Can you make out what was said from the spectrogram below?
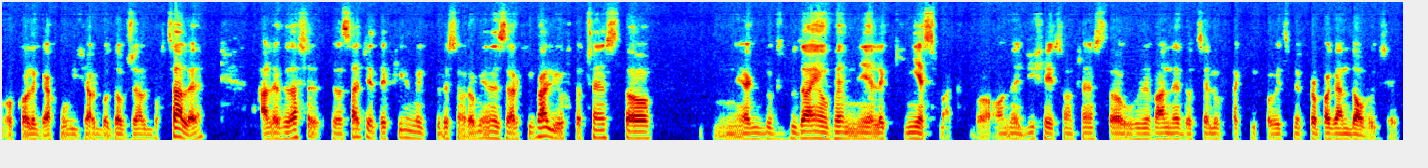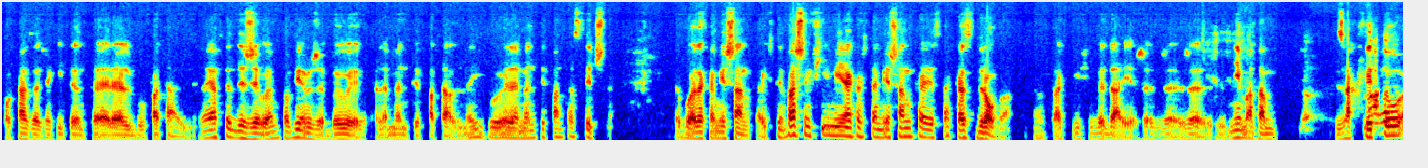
o kolegach mówić albo dobrze, albo wcale, ale w zasadzie te filmy, które są robione z archiwaliów, to często jakby wzbudzają we mnie lekki niesmak, bo one dzisiaj są często używane do celów takich powiedzmy propagandowych, żeby pokazać, jaki ten PRL był fatalny. No ja wtedy żyłem, to wiem, że były elementy fatalne i były elementy fantastyczne. To była taka mieszanka. I w tym waszym filmie jakaś ta mieszanka jest taka zdrowa. No, tak mi się wydaje, że, że, że nie ma tam no, zachwytu.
